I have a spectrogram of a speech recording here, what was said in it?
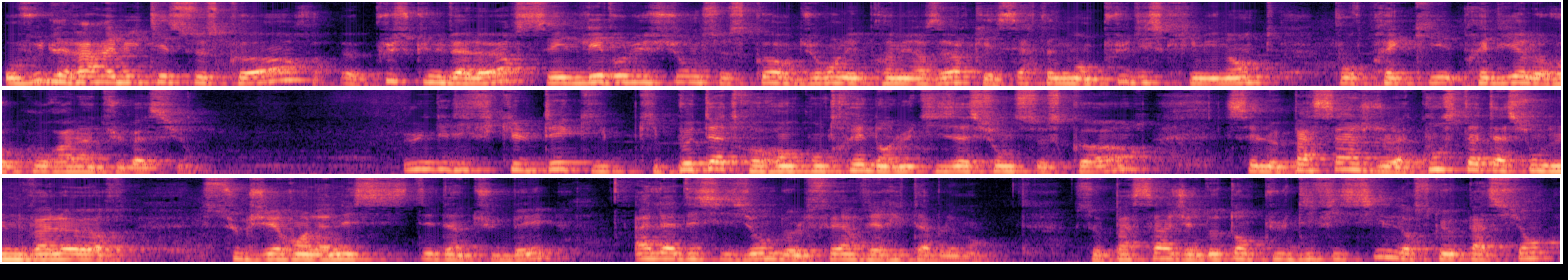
Au vu de la variabilité de ce score, euh, plus qu'une valeur, c'est l'évolution de ce score durant les premières heures qui est certainement plus discriminante pour prédire le recours à l'intubation. Une des difficultés qui, peut être rencontrée dans l'utilisation de ce score, c'est le passage de la constatation d'une valeur suggérant la nécessité d'intuber à la décision de le faire véritablement. Ce passage est d'autant plus difficile lorsque le patient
